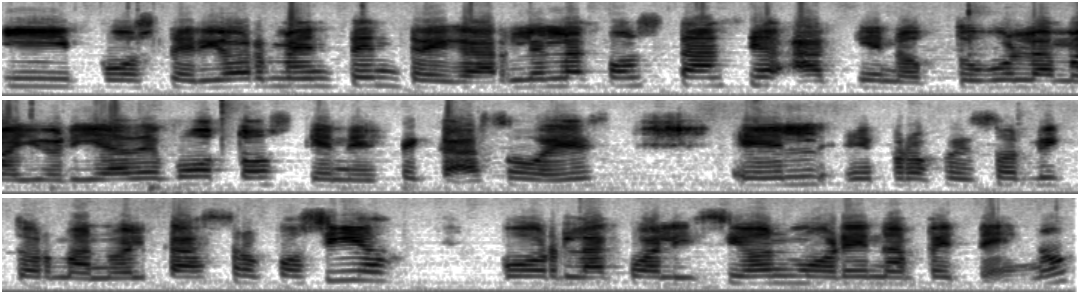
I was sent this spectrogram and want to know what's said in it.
y posteriormente entregarle la constancia a quien obtuvo la mayoría de votos, que en este caso es el, eh, profesor Víctor Manuel Castro Cosío por la coalición Morena PT, ¿no?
